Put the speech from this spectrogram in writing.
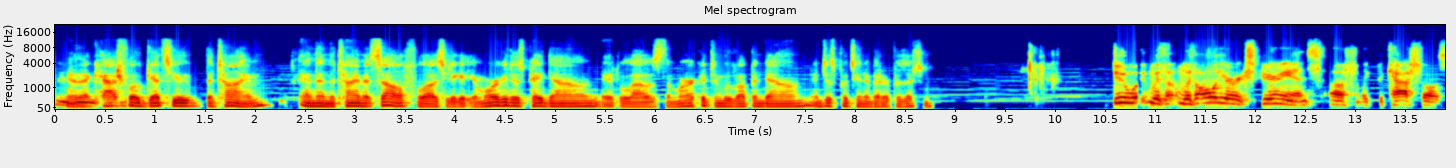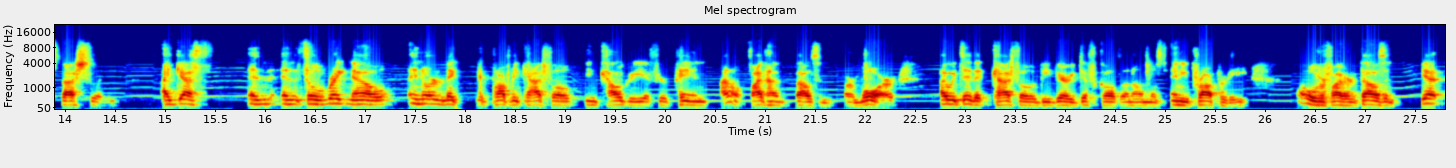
Mm-hmm. You know, that mm-hmm. cash flow gets you the time, and then the time itself allows you to get your mortgages paid down. It allows the market to move up and down and just puts you in a better position. Do with with all your experience of like the cash flow, especially, I guess, and and so right now, in order to make a property cash flow in Calgary, if you're paying, I don't know, five hundred thousand or more, I would say that cash flow would be very difficult on almost any property over five hundred thousand. Yet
